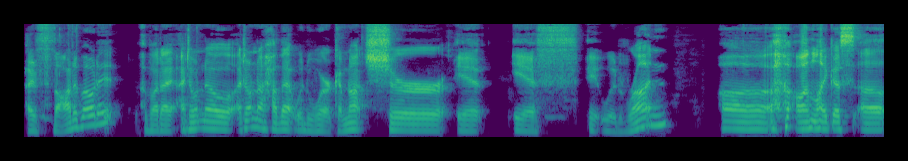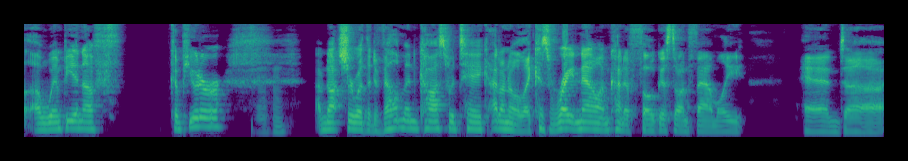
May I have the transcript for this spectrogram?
I've thought about it, but I, I don't know. I don't know how that would work. I'm not sure if if it would run uh, on like a, a, wimpy enough computer. I'm not sure what the development cost would take. I don't know, like because right now I'm kind of focused on family, and uh,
